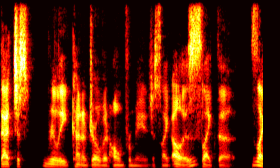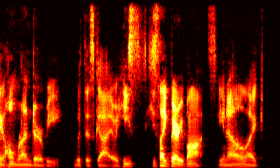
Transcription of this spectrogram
that just really kind of drove it home for me. Just like, oh, this is like the this is like a home run derby with this guy, or he's he's like Barry Bonds, you know, like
